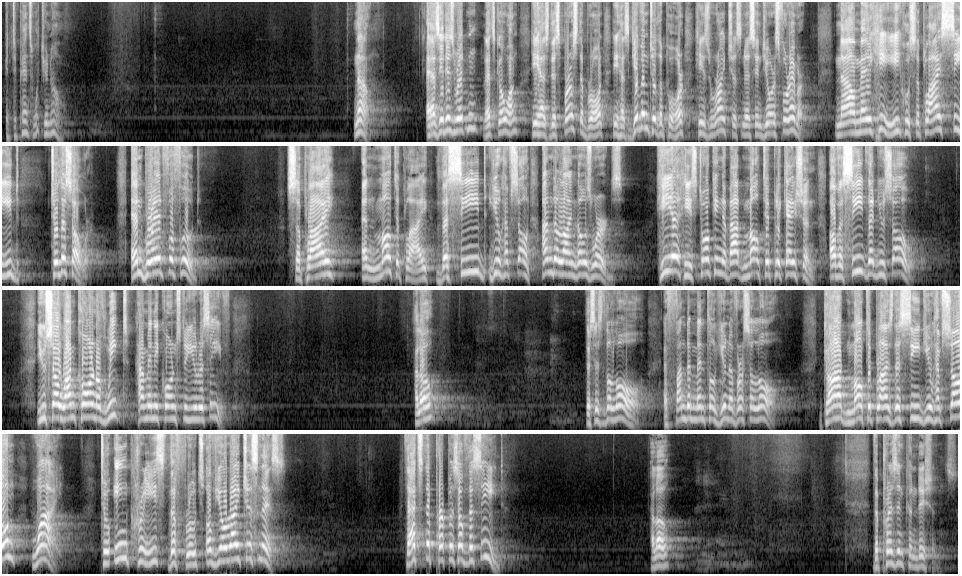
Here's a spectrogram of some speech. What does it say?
It depends what you know. Now, as it is written, let's go on. He has dispersed abroad, he has given to the poor, his righteousness endures forever. Now may he who supplies seed to the sower and bread for food. Supply and multiply the seed you have sown. Underline those words. Here he's talking about multiplication of a seed that you sow. You sow one corn of wheat, how many corns do you receive? Hello? This is the law, a fundamental universal law. God multiplies the seed you have sown. Why? To increase the fruits of your righteousness. That's the purpose of the seed. Hello? The present conditions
